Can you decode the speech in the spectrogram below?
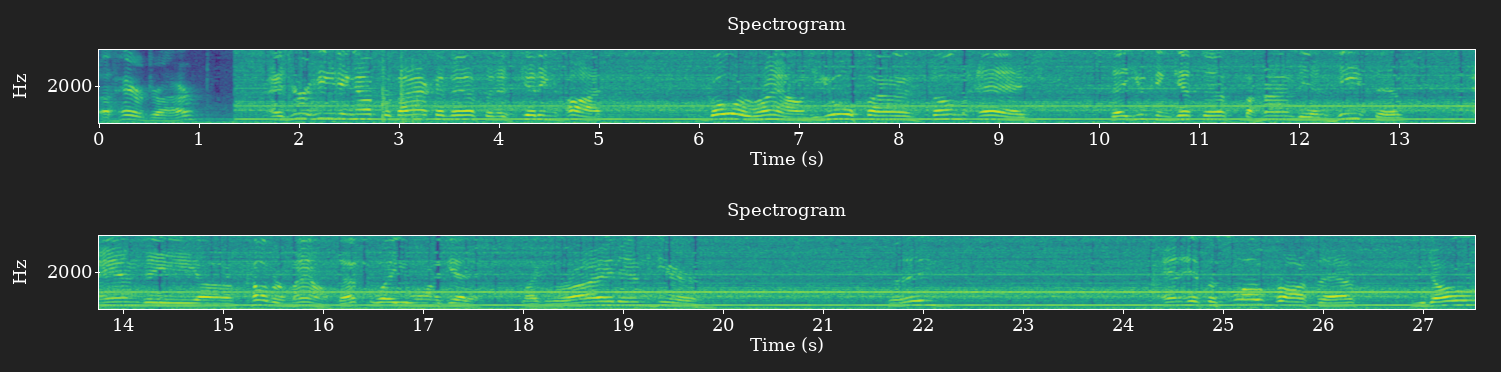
a hair dryer as you're heating up the back of this and it's getting hot, go around, you'll find some edge that you can get this behind the adhesive and the uh, cover mount. That's the way you want to get it. Like right in here. See? And it's a slow process. You don't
